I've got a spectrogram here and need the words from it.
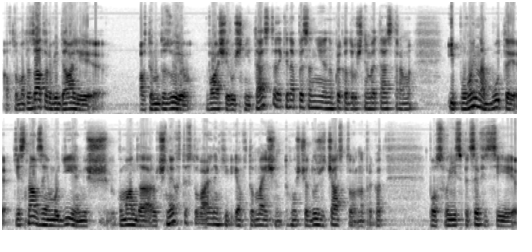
Автоматизатор в ідеалі автоматизує ваші ручні тести, які написані, наприклад, ручними тестерами, і повинна бути тісна взаємодія між команда ручних тестувальників і automation, тому що дуже часто, наприклад, по своїй специфіці,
